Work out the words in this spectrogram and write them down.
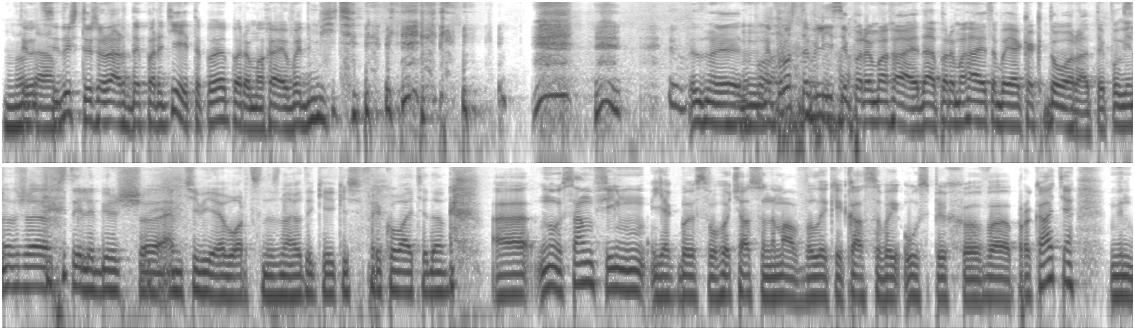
Ну, ти да. от сидиш, ти Жерар Депардьє, і тебе перемагає ведмідь. Не просто в лісі перемагає, да, перемагає тебе як актора. Типу він Це вже в стилі більш е, MTV Awards, не знаю, такі якісь фрікуваті, да. Е, ну, сам фільм, якби свого часу не мав великий касовий успіх в прокаті. Він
